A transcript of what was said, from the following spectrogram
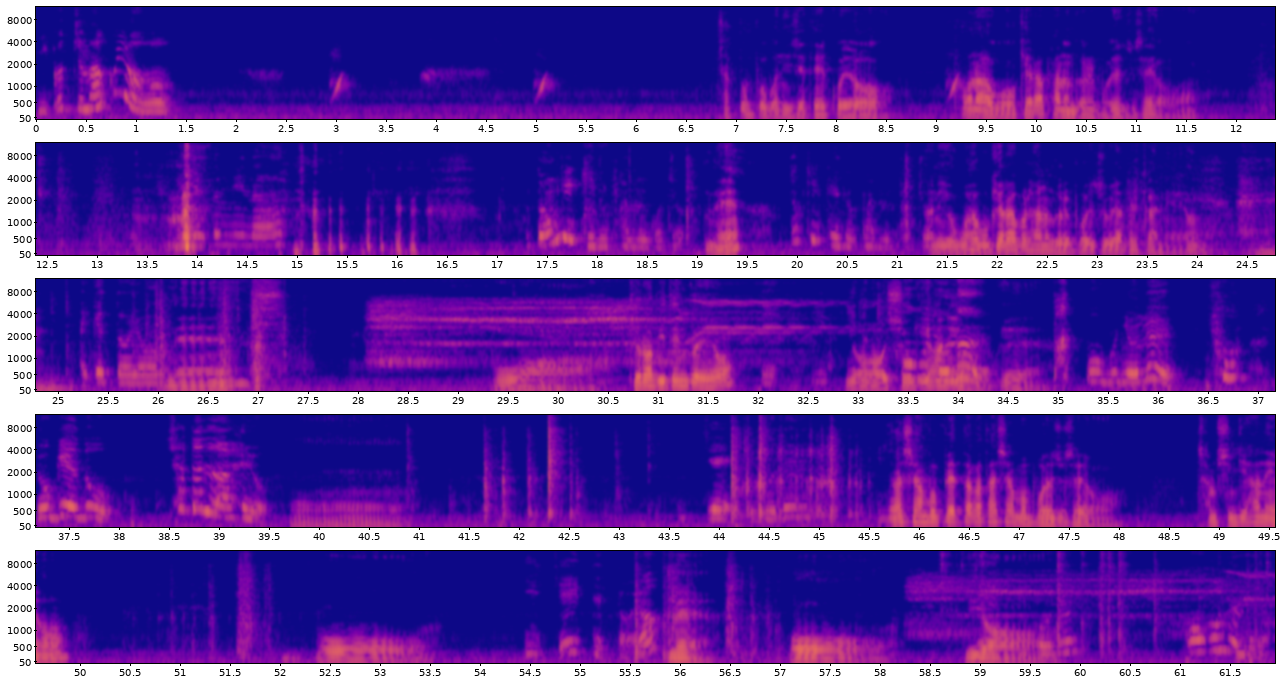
이것 좀 하고요. 작동법은 이제 됐고요. 폰하고 결합하는 거를 보여주세요. 알겠습니다. 어떤 게 기록하는 거죠? 네? 어떻게 기록하는 거죠? 아니 요거하고 결합을 하는 거를 보여줘야 될 거 아니에요. 알겠어요. 네. 우와. 결합이 된 거예요? 네. 이, 뽑으면은 신기하네요. 예. 소, 여기에도 샤달라 해요. 오. 이제 이거를 다시 한번 뺐다가 다시 한번 보여주세요. 참 신기하네요. 오. 이제 됐어요. 네. 오. 이야. 이거를 꺼보면 돼요.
